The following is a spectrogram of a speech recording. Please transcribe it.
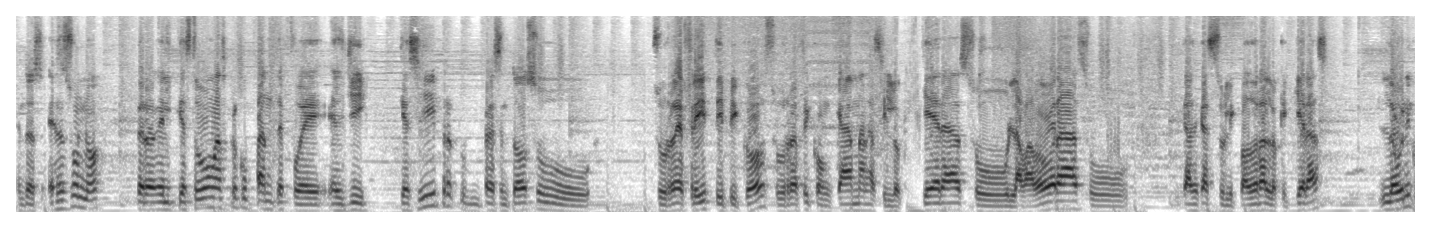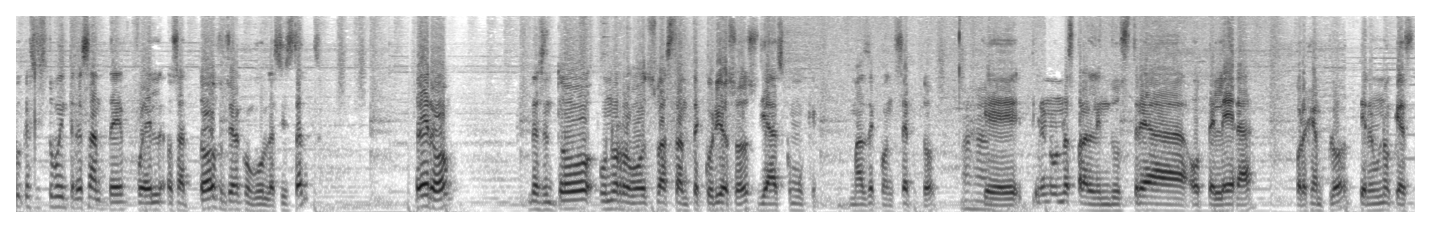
entonces ese es uno. Pero el que estuvo más preocupante fue el G, que sí presentó su, su refri típico, su refri con cámaras y lo que quieras, su lavadora, su casi, casi su licuadora, lo que quieras. Lo único que sí estuvo interesante fue, el, o sea, todo funciona con Google Assistant, pero presentó unos robots bastante curiosos, ya es como que más de concepto, que tienen unos para la industria hotelera, por ejemplo, tienen uno que es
